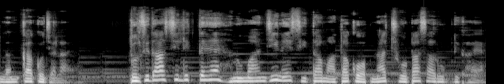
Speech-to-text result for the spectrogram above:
लंका को जलाया। तुलसीदास जी लिखते हैं, हनुमान जी ने सीता माता को अपना छोटा सा रूप दिखाया।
